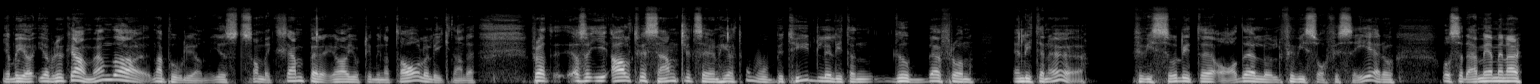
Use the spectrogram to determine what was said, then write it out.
Ja, men jag, jag, brukar använda Napoleon just som exempel. Jag har gjort det i mina tal och liknande. För att alltså, i allt väsentligt så är det en helt obetydlig liten gubbe från en liten ö. Förvisso lite adel och förvisso officer och, och sådär. Men jag menar,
